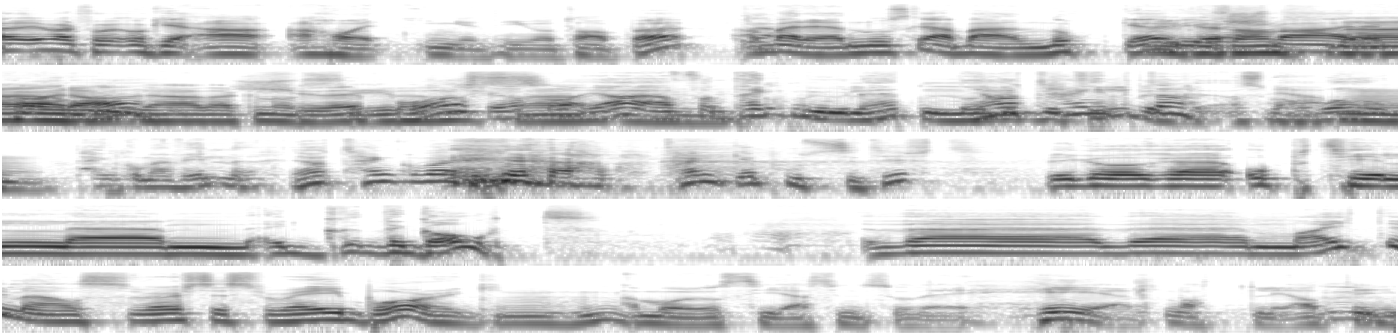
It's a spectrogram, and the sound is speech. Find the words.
Bare i hvert fall, ok, jeg, jeg har ingenting å tape. Jeg bare, nå skal jeg bare nokke Vi er svære er karer. er Kjør på, liksom. Kjør på. Ja, ja, for tenk muligheten når Ja, du blir tenk tilbudt. Altså, wow, tenk om jeg vinner. Ja, tenk om jeg tenker positivt. Vi går eh, opp til um, The Goat. The, the Mighty Mouse versus Ray Borg. Mm. Jeg må jo si jeg syns jo det er helt latterlig at den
